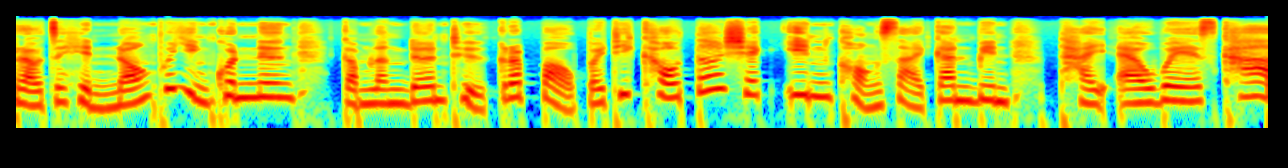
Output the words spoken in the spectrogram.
เราจะเห็นน้องผู้หญิงคนหนึ่งกำลังเดินถือกระเป๋าไปที่เคาน์เตอร์เช็คอินของสายการบินไทยแอร์เวย์ค่ะ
